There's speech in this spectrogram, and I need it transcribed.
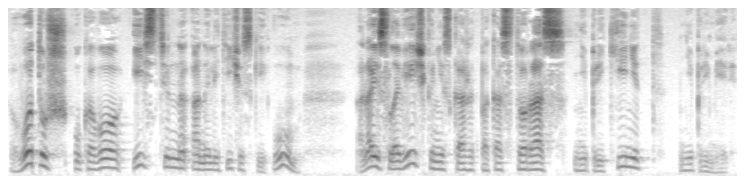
Вот уж у кого истинно аналитический ум, она и словечко не скажет, пока сто раз не прикинет, не примерит.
